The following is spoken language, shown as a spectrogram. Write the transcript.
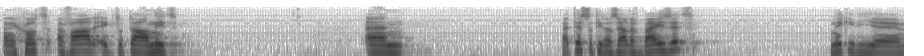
En God ervaarde ik totaal niet. En het is dat hij er zelf bij zit. Nicky die uh,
